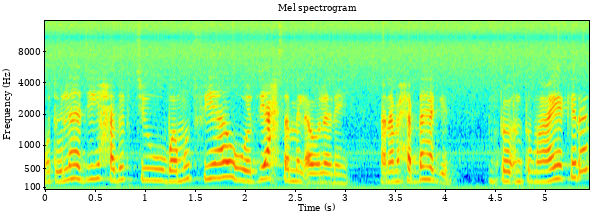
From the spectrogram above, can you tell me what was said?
وتقول لها دي حبيبتي وبموت فيها ودي أحسن من الأولانية. أنا بحبها جدا. أنتوا أنتوا معايا كده؟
